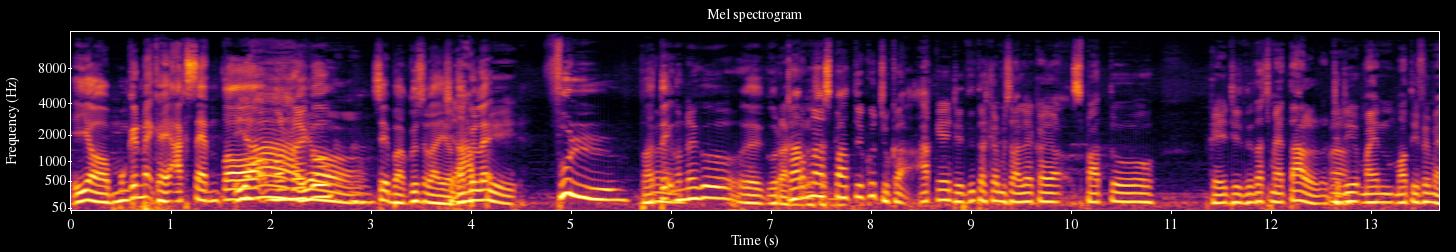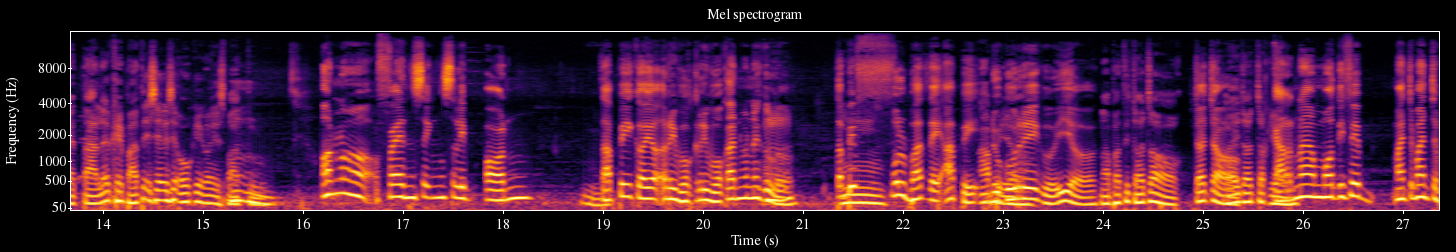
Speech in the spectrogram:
Iya, mungkin mek kayak aksen to Iya, ngono iku iya. sih bagus lah ya. Si Tapi lek. Full batik ngono iku eh, kurang. Karena rasanya. sepatu itu juga akeh identitas kayak misalnya kayak sepatu kayak identitas metal, jadi main motifnya metal. Ya kayak batik sih, oke kayak sepatu. ono fencing slip on tapi koyo riwok-riwokan ngono iku lho. Tapi full batik apik, Apik, ndukure ya. iku iya. Nah, berarti cocok. Cocok. Oh, cocok ya. Karena motifnya macem-macem,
